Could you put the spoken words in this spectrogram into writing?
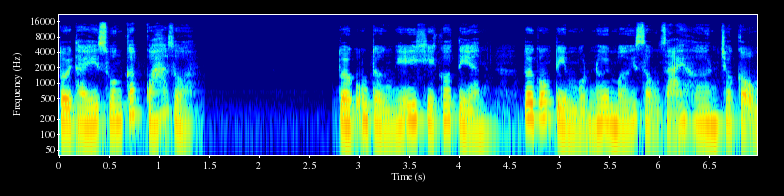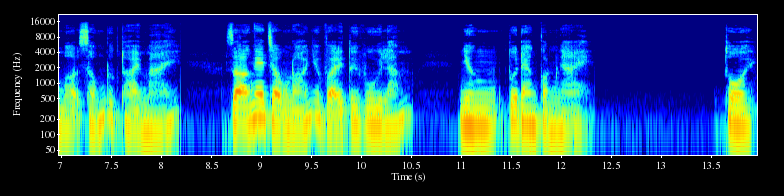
tôi thấy xuống cấp quá rồi. Tôi cũng từng nghĩ khi có tiền, tôi cũng tìm một nơi mới rộng rãi hơn cho cậu mợ sống được thoải mái. Giờ nghe chồng nói như vậy tôi vui lắm, nhưng tôi đang còn ngại. Thôi,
